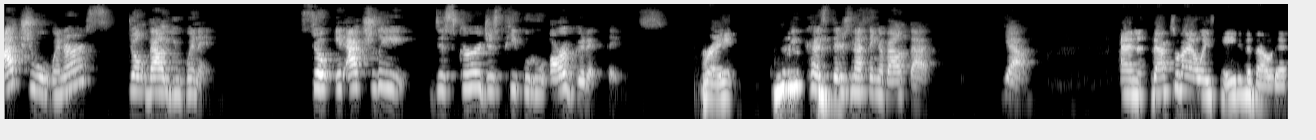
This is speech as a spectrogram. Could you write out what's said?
actual winners don't value winning. So it actually discourages people who are good at things Right. because there's nothing about that. Yeah. and that's what I always hated about it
